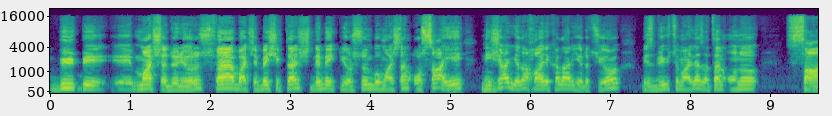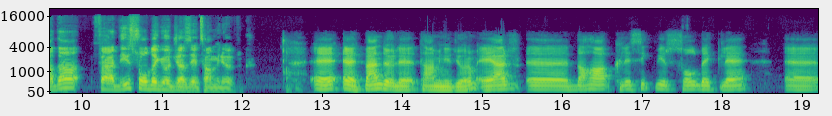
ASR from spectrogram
Büyük bir e, maçla dönüyoruz. Fenerbahçe, Beşiktaş ne bekliyorsun bu maçtan? Osayi Nijerya'da harikalar yaratıyor. Biz büyük ihtimalle zaten onu sağda Ferdi'yi solda göreceğiz diye tahmin ediyorduk. Ee, evet ben de öyle tahmin ediyorum. Eğer e, daha klasik bir sol bekle e,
